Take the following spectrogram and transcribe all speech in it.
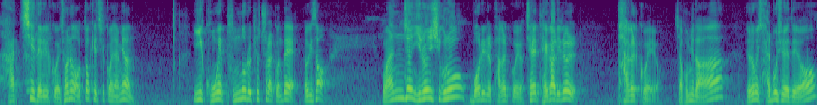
같이 내릴 거예요. 저는 어떻게 칠 거냐면 이 공의 분노를 표출할 건데 여기서 완전 이런 식으로 머리를 박을 거예요. 제 대가리를 박을 거예요. 자, 봅니다. 여러분이 잘 보셔야 돼요.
